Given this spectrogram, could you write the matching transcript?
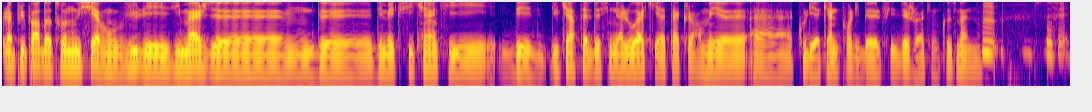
la plupart d'entre nous ici avons vu les images de, de des Mexicains qui du cartel de Sinaloa qui attaquent l'armée à Culiacán pour libérer le fils de Joaquim Guzman. Mm, tout à fait.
